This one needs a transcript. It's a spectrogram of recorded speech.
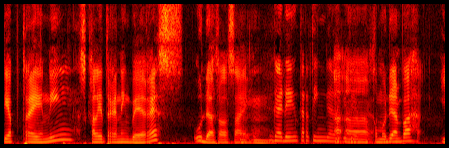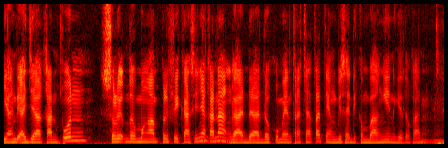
tiap training sekali training beres udah selesai. Mm-mm. Nggak ada yang tertinggal Uh, gitu ya kak. kemudian apa yang diajarkan pun sulit untuk mengamplifikasinya karena nggak ada dokumen tercatat yang bisa dikembangin gitu kan. Mm-mm.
